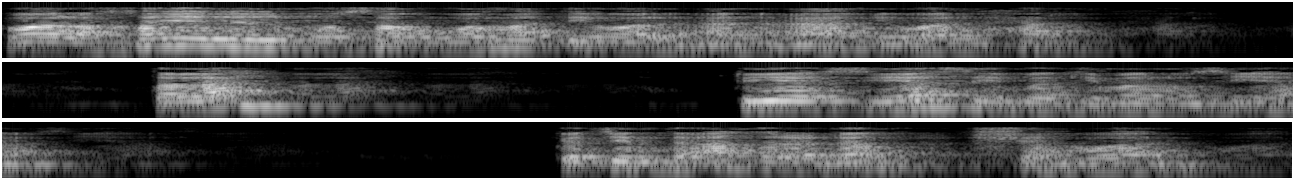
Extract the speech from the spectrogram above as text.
wal khaylil musawwamati wal an'ami wal har. Telah dihiasi bagi manusia kecintaan terhadap syahwat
